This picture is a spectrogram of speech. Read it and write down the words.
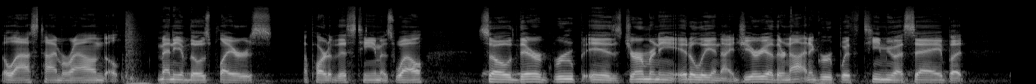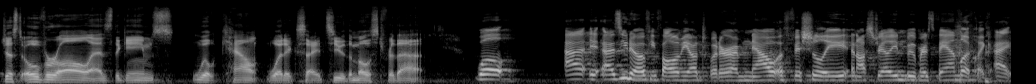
the last time around. Many of those players a part of this team as well. So their group is Germany, Italy, and Nigeria. They're not in a group with Team USA, but just overall, as the games will count, what excites you the most for that? Well, as you know, if you follow me on Twitter, I'm now officially an Australian Boomers fan. Look, like I,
